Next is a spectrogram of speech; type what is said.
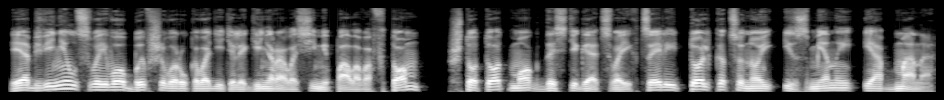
и обвинил своего бывшего руководителя генерала Семипалова в том, что тот мог достигать своих целей только ценой измены и обмана.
